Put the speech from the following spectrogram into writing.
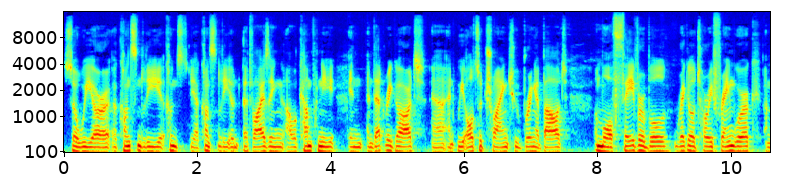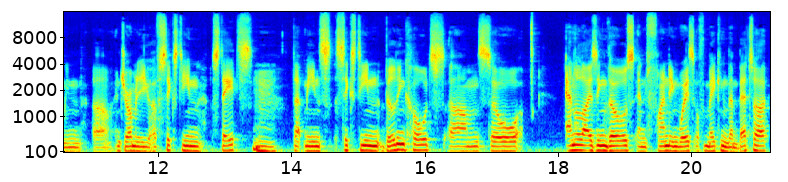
So we are uh, constantly, const yeah, constantly advising our company in, in that regard. Uh, and we also trying to bring about a more favorable regulatory framework. I mean, uh, in Germany, you have 16 states. Mm. That means 16 building codes. Um, so analyzing those and finding ways of making them better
